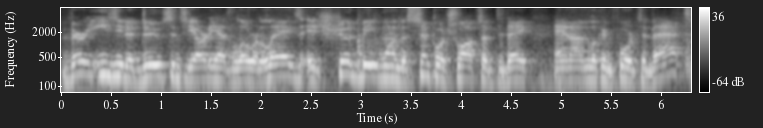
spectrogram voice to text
Very easy to do since he already has lower legs. It should be one of the simpler swaps of today, and I'm looking forward to that.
